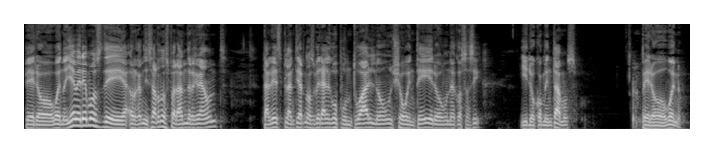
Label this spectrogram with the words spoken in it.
Pero bueno, ya veremos de organizarnos para Underground. Tal vez plantearnos ver algo puntual, ¿no? Un show entero, una cosa así. Y lo comentamos. Pero bueno.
